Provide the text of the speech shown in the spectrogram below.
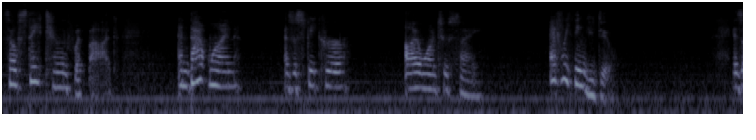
so stay tuned with that. And that one, as a speaker, I want to say, everything you do, is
